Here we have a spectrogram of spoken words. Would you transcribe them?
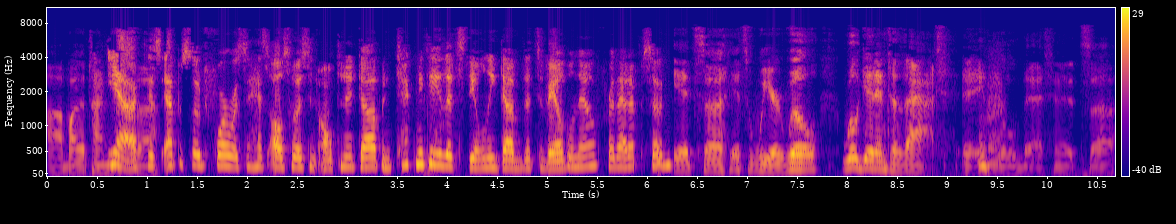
uh, by the time Yeah, this, uh, because episode four was has also has an alternate dub, and technically Yeah. that's the only dub that's available now for that episode. it's uh it's weird. We'll we'll get into that in a little bit. It's uh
